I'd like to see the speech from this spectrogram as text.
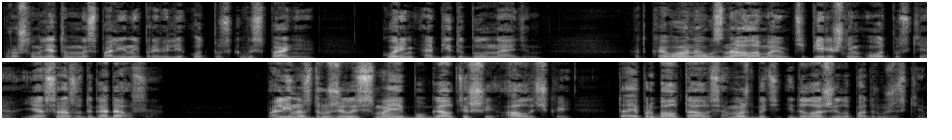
Прошлым летом мы с Полиной провели отпуск в Испании. Корень обиды был найден. От кого она узнала о моем теперешнем отпуске, я сразу догадался. Полина сдружилась с моей бухгалтершей Аллочкой. Та и проболталась, а может быть и доложила по-дружески.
